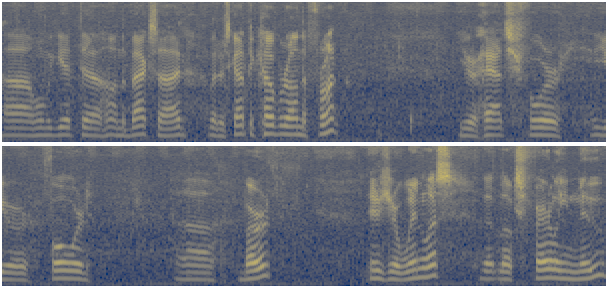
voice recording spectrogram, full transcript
uh, when we get uh, on the backside, but it's got the cover on the front. Your hatch for your forward uh, berth. There's your windlass that looks fairly new.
